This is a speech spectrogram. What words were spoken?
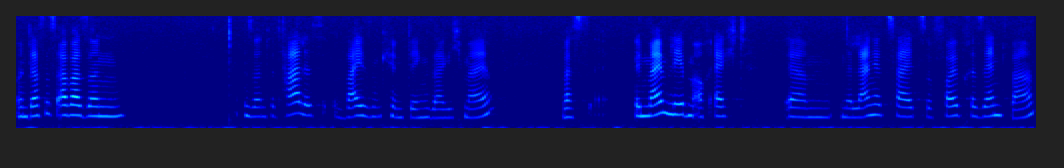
Und das ist aber so ein, so ein totales Waisenkind-Ding, sage ich mal, was in meinem Leben auch echt ähm, eine lange Zeit so voll präsent war,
